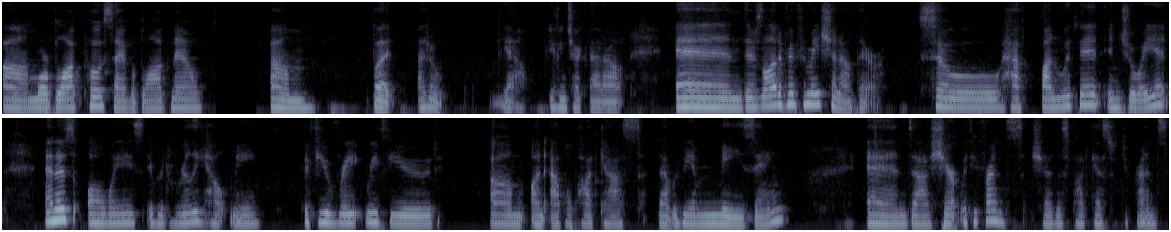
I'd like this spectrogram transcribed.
um, more blog posts. I have a blog now. Um, but I don't, yeah, you can check that out. And there's a lot of information out there. So have fun with it, enjoy it. And as always, it would really help me if you rate reviewed um, on Apple Podcasts. That would be amazing. And uh, share it with your friends. Share this podcast with your friends.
